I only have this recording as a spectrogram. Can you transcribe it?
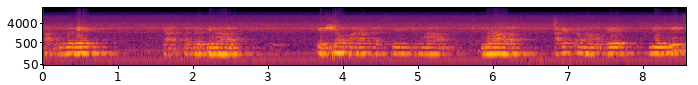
चांगलबळे त्याच पद्धतीनं केशव महाराज असतील किंवा या कार्यक्रमामध्ये नेहमीच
